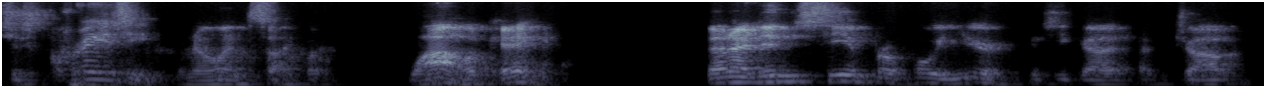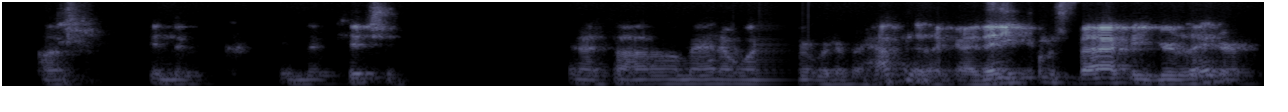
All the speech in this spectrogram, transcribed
just crazy, you know. And so I went, wow, okay. Then I didn't see him for a whole year because he got a job uh, in the in the kitchen. And I thought, oh man, I wonder whatever happened to that guy. Then he comes back a year later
